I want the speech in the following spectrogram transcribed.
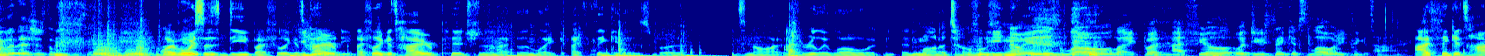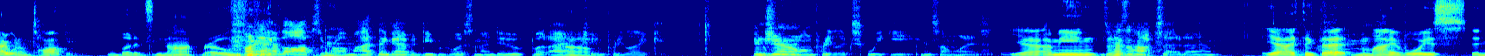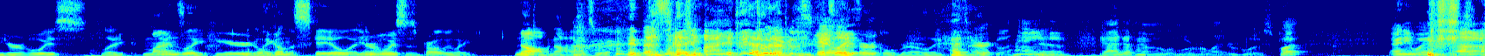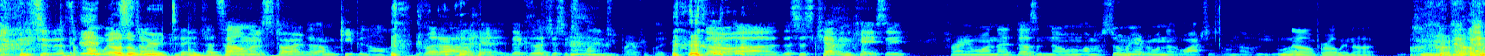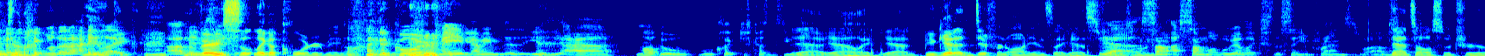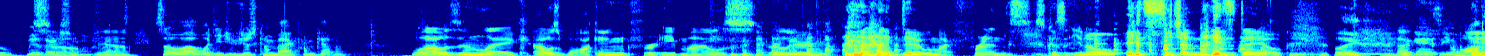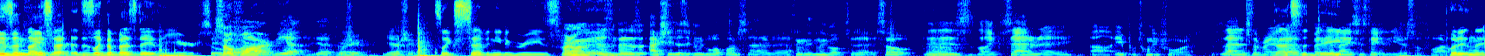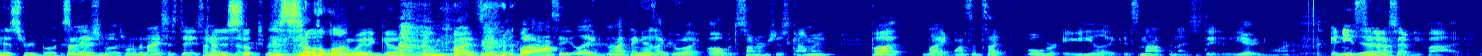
but that's just the. My voice is deep. I feel like it's You do have a higher. deep I feel like it's higher pitched than I, than like I think it is, but it's not. It's really low and, and mm. monotone. You know, it is low, like, but I feel. Well, do you think it's low or do you think it's high? I think it's high when I'm talking, but it's not, bro. Oh, Funny, I have the opposite problem. I think I have a deeper voice than I do, but I Oh. actually am pretty like. In general, I'm pretty like squeaky in some ways. yeah, I mean, Depends on how excited I am. Yeah, I think that my voice and your voice, like mine's like here, like on the scale, and your voice is probably like. No, no, that's what. That's way too high. Whatever the scale That's like. Urkel, bro. Like, That's Urkel. Yeah. Yeah. I definitely have a little more of a lighter voice. But anyway, uh, that's a fun way that was to a start. weird tangent. That's how I'm gonna start. I'm keeping all of it. But uh, Yeah. okay, because that just explains you perfectly. So uh, this is Kevin Casey. For anyone that doesn't know him, I'm assuming everyone that watches will know who you are. no, probably not. probably Probably not. people that I like. Uh, A very sl- like a quarter, maybe. like a quarter, maybe. I mean, uh, uh, of people will click just because it's you. Yeah, yeah, like yeah. You get a different audience, I guess. Yeah, some, uh, somewhat, but we have like the same friends as well. That's also true. we have so, very similar yeah. friends. So, uh, what did you just come back from, Kevin? Well, I was in like I was walking for eight miles earlier. I did it with my friends because you know it's such a nice day out. Like Okay, so you walked. it is a nice. friends. This is like the best day of the year so, So far, yeah, yeah, for Like, sure, yeah, for sure. it's like seventy degrees. For anyone that isn't, that is, actually, this is gonna go up on Saturday. I think it's gonna go up today. So it Oh. is like Saturday, uh, April twenty fourth. That is the right. That's that the date. the nicest day of the year so far. Put it in the history books. Put it in the history books. One of the nicest days. I mean, it's still it's still a long way to go. but so, but honestly, like my thing is like people are like, oh, but summer's just coming. But like once it's like over eighty, like it's not the nicest day of the year anymore. It needs to be like seventy five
